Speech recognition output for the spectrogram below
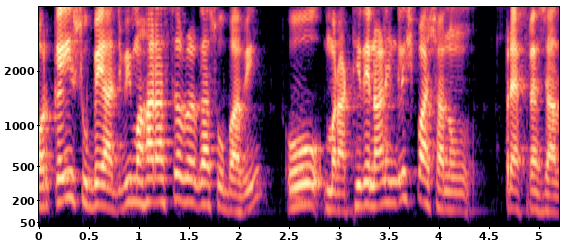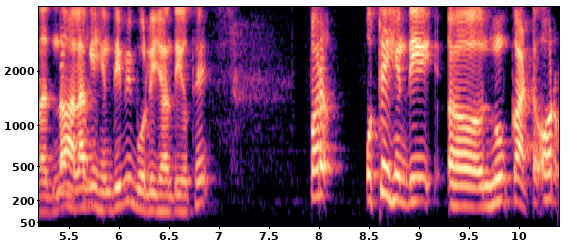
ਔਰ ਕਈ ਸੂਬੇ ਅੱਜ ਵੀ ਮਹਾਰਾਸ਼ਟਰ ਵਰਗਾ ਸੂਬਾ ਵੀ ਉਹ ਮਰਾਠੀ ਦੇ ਨਾਲ ਇੰਗਲਿਸ਼ ਭਾਸ਼ਾ ਨੂੰ ਪ੍ਰੈਫਰੈਂਸ ਜ਼ਿਆਦਾ ਦਿੰਦਾ। ਹਾਲਾਂਕਿ ਹਿੰਦੀ ਵੀ ਬੋਲੀ ਜਾਂਦੀ ਉੱਥੇ। ਪਰ ਉੱਥੇ ਹਿੰਦੀ ਨੂੰ ਘੱਟ ਔਰ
